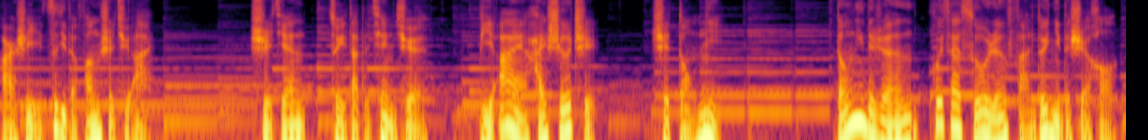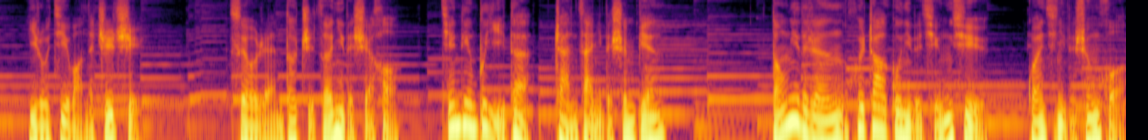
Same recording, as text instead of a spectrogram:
而是以自己的方式去爱。世间最大的欠缺，比爱还奢侈，是懂你。懂你的人会在所有人反对你的时候，一如既往的支持；所有人都指责你的时候，坚定不移的站在你的身边。懂你的人会照顾你的情绪，关心你的生活，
